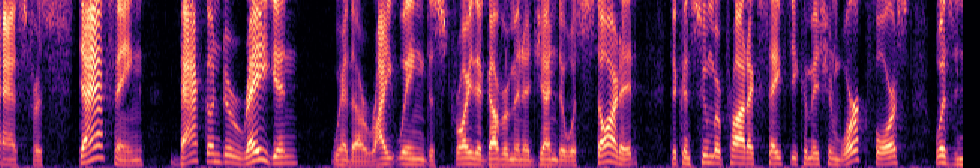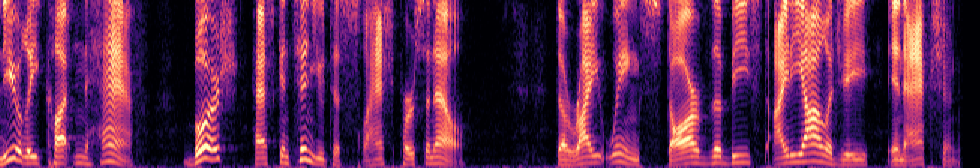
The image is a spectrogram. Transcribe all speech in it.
As for staffing, back under Reagan, where the right wing destroy the government agenda was started, the Consumer Product Safety Commission workforce was nearly cut in half. Bush has continued to slash personnel the right wing starve the beast ideology in action.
